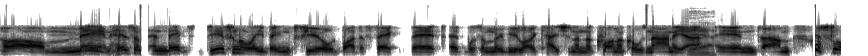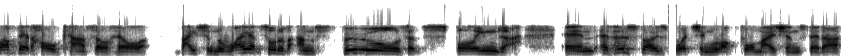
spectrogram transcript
Oh man, hasn't and that's definitely been fueled by the fact that it was a movie location in the Chronicles Narnia, Yeah. and um, I just love that whole Castle Hill basin, the way it sort of unfurls its splendour, and it is those witching rock formations that are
